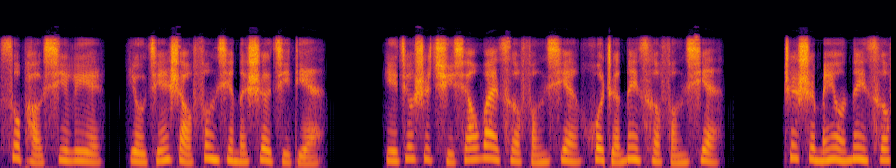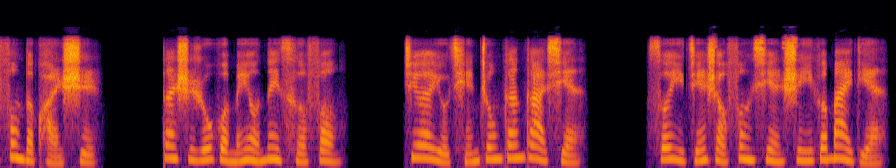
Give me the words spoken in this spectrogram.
速跑系列有减少缝线的设计点，也就是取消外侧缝线或者内侧缝线，这是没有内侧缝的款式。但是如果没有内侧缝，就要有前中尴尬线，所以减少缝线是一个卖点。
